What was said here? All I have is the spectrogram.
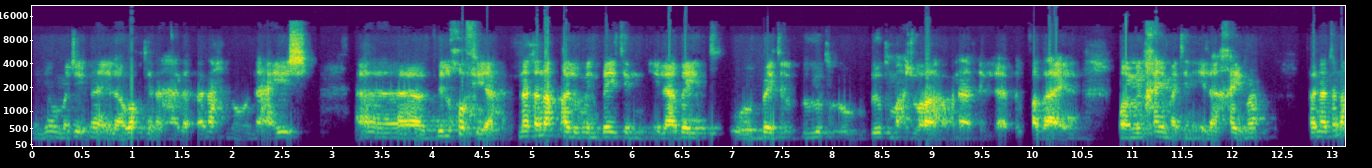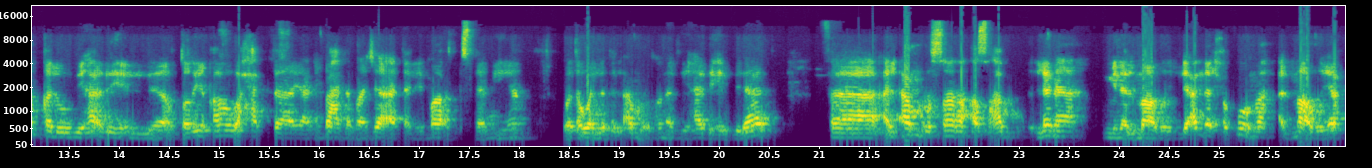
من يوم ما جئنا إلى وقتنا هذا فنحن نعيش آه، بالخفية. نتنقل من بيت إلى بيت وبيت بيوت, بيوت مهجورة هنا في القبائل ومن خيمة إلى خيمة. فنتنقل بهذه الطريقة وحتى يعني بعدما جاءت الإمارة الإسلامية وتولد الأمر هنا في هذه البلاد فالأمر صار أصعب لنا من الماضي لأن الحكومة الماضية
